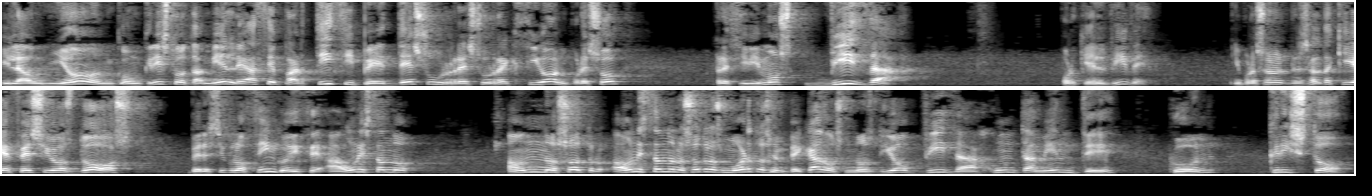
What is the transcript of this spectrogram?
Y la unión con Cristo también le hace partícipe de su resurrección. Por eso recibimos vida, porque Él vive. Y por eso resalta aquí Efesios 2, versículo 5, dice, aún estando, aún nosotros, aún estando nosotros muertos en pecados, nos dio vida juntamente con Cristo.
